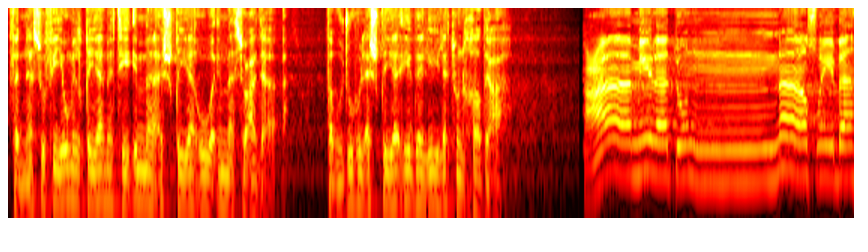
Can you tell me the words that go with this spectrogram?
فالناس في يوم القيامة إما أشقياء وإما سعداء فوجوه الأشقياء ذليلة خاضعة. عاملة ناصبة.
